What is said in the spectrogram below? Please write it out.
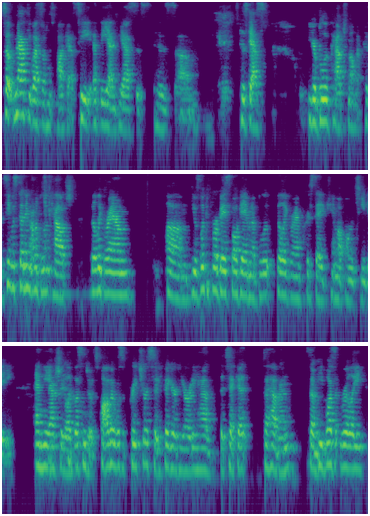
so Matthew West on his podcast, he at the end he asked his his um, his guest your blue couch moment because he was sitting on a blue couch. Billy Graham um, he was looking for a baseball game and a Blue, Billy Graham crusade came up on the TV. And he actually like listened to it. His father was a preacher, so he figured he already had the ticket to heaven. So he wasn't really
